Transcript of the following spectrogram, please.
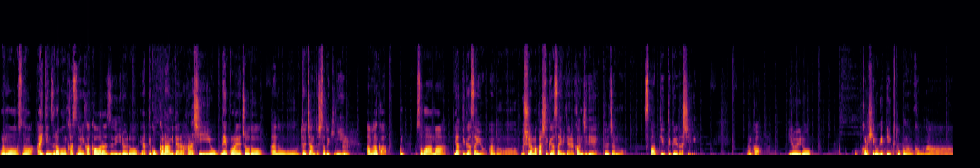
俺もその ITINS ラボの活動に関わらずいろいろやっていこうかなみたいな話をねこの間ちょうどあのトヨちゃんとした時に、うん。あなんかうんそこはまあやってくださいよ。あの後ろ任してくださいみたいな感じでトヨちゃんもスパって言ってくれたしなんかいろいろここから広げていくとこなのかもな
